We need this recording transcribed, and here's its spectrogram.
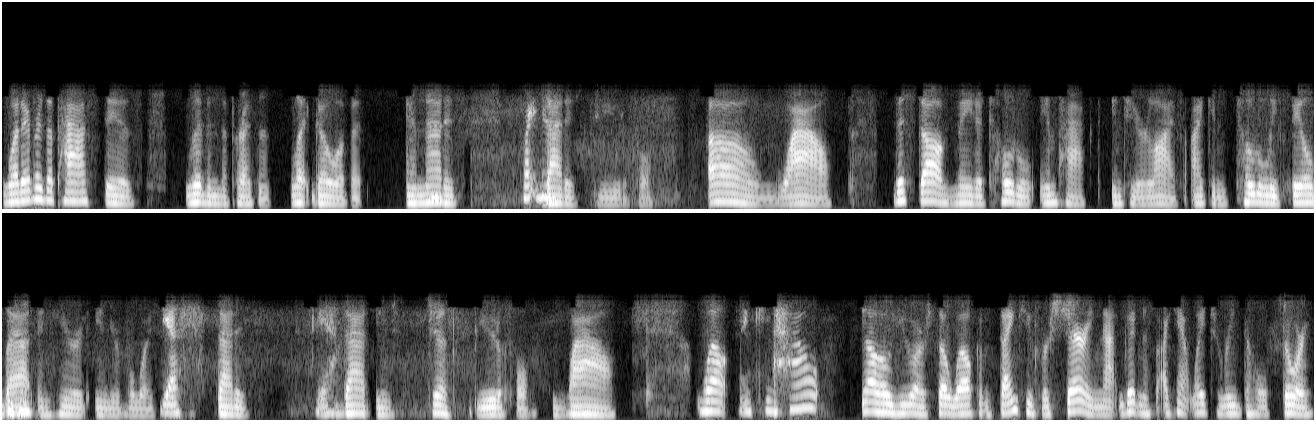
whatever the past is live in the present let go of it and mm-hmm. that is right now. that is beautiful. Oh wow. This dog made a total impact into your life. I can totally feel mm-hmm. that and hear it in your voice. Yes. That is yeah. that is just beautiful. Wow. Well thank you. how oh you are so welcome. Thank you for sharing that. Goodness i can't wait to read the whole story.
